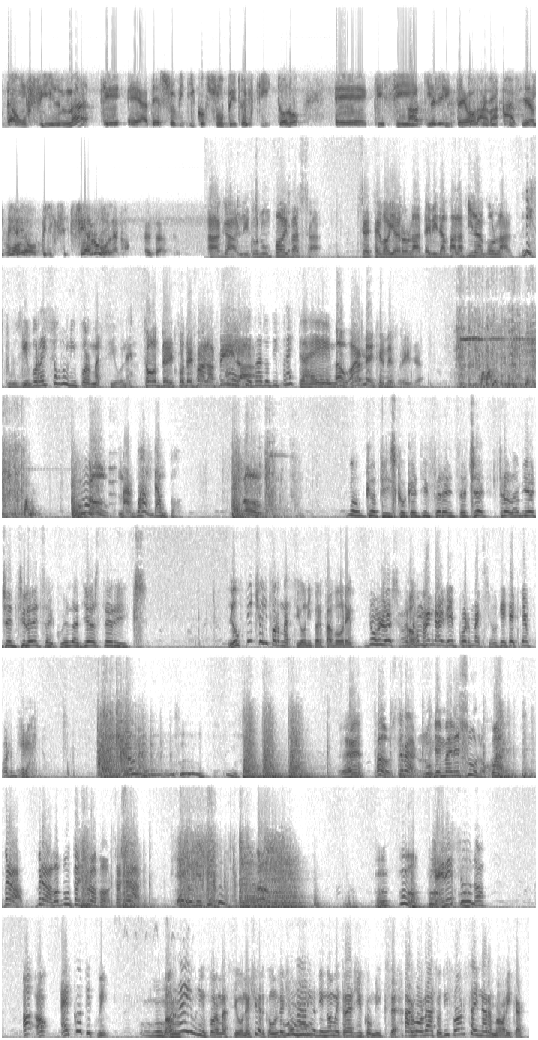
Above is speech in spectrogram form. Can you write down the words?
da un film che eh, adesso vi dico subito il titolo, eh, che, si, che si intitolava Asterix e Obelix si arruolano. Esatto. A Gallico non puoi passare. Se te vuoi arruolare devi da fare la fila con l'altro. Mi scusi, vorrei solo un'informazione. T'ho detto, devi fare la fila! Eh, che vado di fretta e... Oh, a me che me frega! Oh, ma guarda un po'. Oh! Non capisco che differenza c'è tra la mia gentilezza e quella di Asterix. L'ufficio informazioni, per favore. Non lo so, No. domanda alle informazioni che ti informeranno. Eh? Oh, strano, non viene mai nessuno qua. Bravo, bravo, butta giù la porta, sa? Te lo dici tu? Oh. Oh, oh, C'è nessuno? Oh, oh, eccoti qui. Vorrei un'informazione. Cerco un legionario di nome Tragico Mix, arruolato di forza in armorica.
